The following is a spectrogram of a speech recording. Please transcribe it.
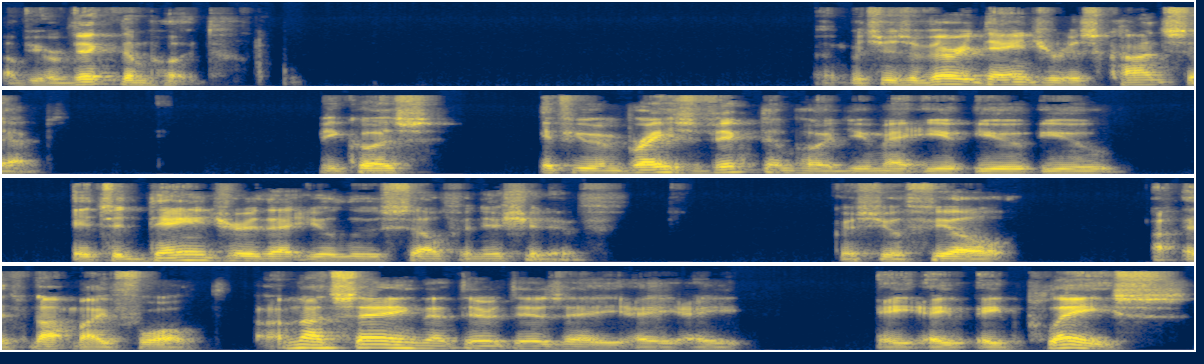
of your victimhood, which is a very dangerous concept because if you embrace victimhood, you may you you you it's a danger that you'll lose self initiative because you'll feel uh, it's not my fault. I'm not saying that there there's a a a a, a place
